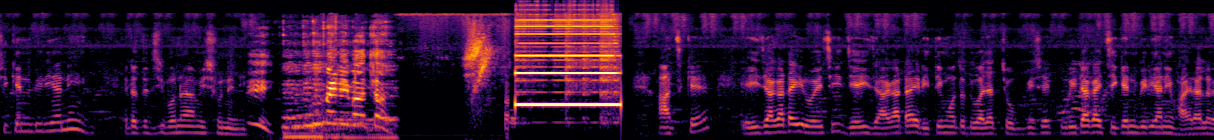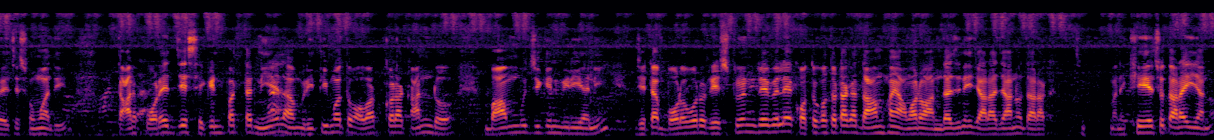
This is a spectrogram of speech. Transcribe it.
চিকেন বিরিয়ানি এটা তো জীবনে আমি শুনিনি। আজকে এই জায়গাটাই রয়েছি যেই জায়গাটায় রীতিমতো দু হাজার চব্বিশে কুড়ি টাকায় চিকেন বিরিয়ানি ভাইরাল হয়েছে সমাধি তারপরের যে সেকেন্ড পার্টটা নিয়ে এলাম রীতিমতো অবাক করা কাণ্ড বাম্বু চিকেন বিরিয়ানি যেটা বড় বড় রেস্টুরেন্ট লেভেলে কত কত টাকা দাম হয় আমারও আন্দাজ নেই যারা জানো তারা মানে খেয়েছো তারাই জানো।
